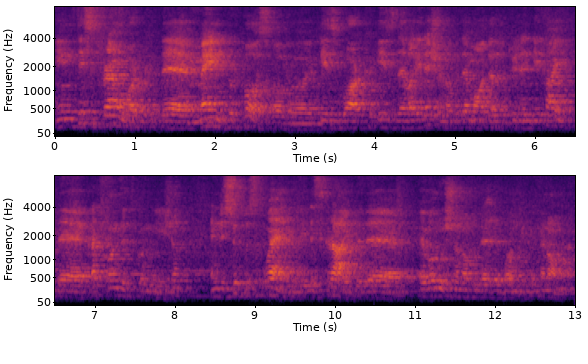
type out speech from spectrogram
In this framework, the main purpose of uh, this work is the validation of the model to identify the crack onset condition and subsequently describe the evolution of the bonding phenomenon.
